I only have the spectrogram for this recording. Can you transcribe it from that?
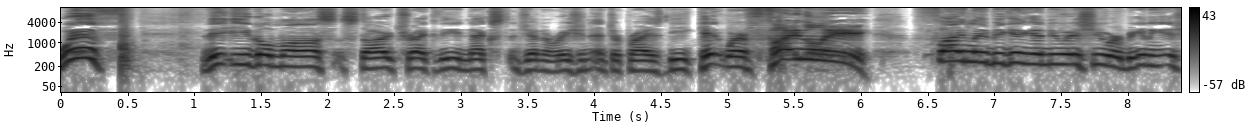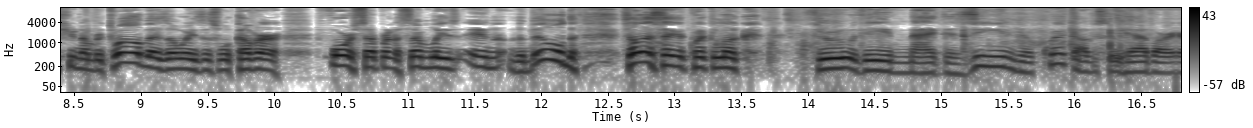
with the Eaglemoss Star Trek The Next Generation Enterprise D kit. We're finally, finally beginning a new issue. We're beginning issue number 12. As always, this will cover four separate assemblies in the build. So let's take a quick look through the magazine real quick. Obviously, we have our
